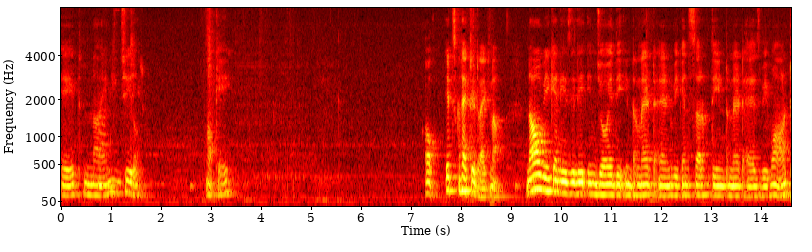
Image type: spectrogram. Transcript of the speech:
8 9 0 okay oh it's connected right now. Now we can easily enjoy the internet and we can surf the internet as we want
